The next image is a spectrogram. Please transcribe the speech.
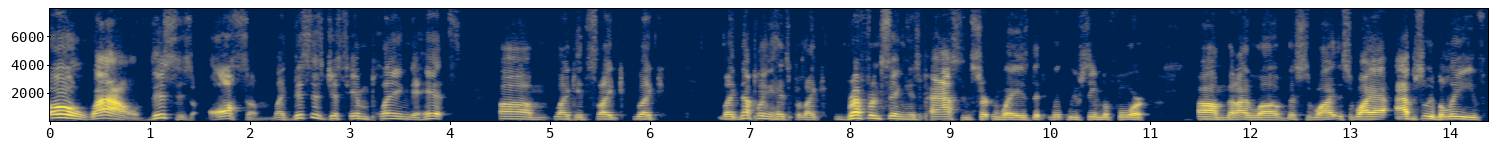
Oh, wow. This is awesome. Like this is just him playing the hits. Um like it's like like like not playing the hits but like referencing his past in certain ways that we've seen before um that I love. This is why this is why I absolutely believe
